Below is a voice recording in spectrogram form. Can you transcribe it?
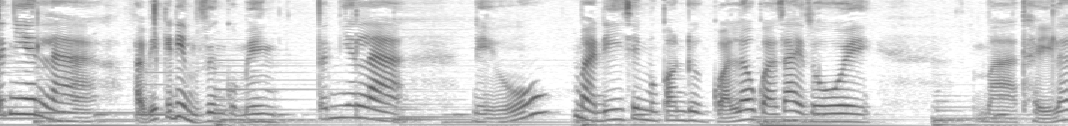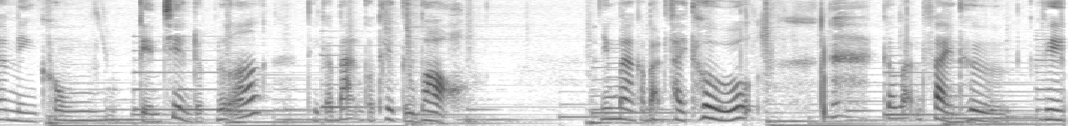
Tất nhiên là phải biết cái điểm dừng của mình. Tất nhiên là nếu mà đi trên một con đường quá lâu, quá dài rồi mà thấy là mình không tiến triển được nữa, thì các bạn có thể từ bỏ. Nhưng mà các bạn phải thử. Các bạn phải thử, vì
